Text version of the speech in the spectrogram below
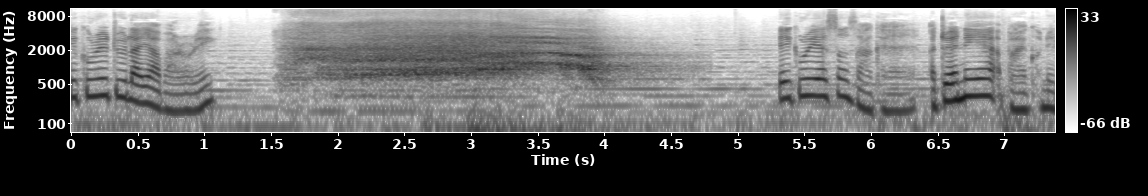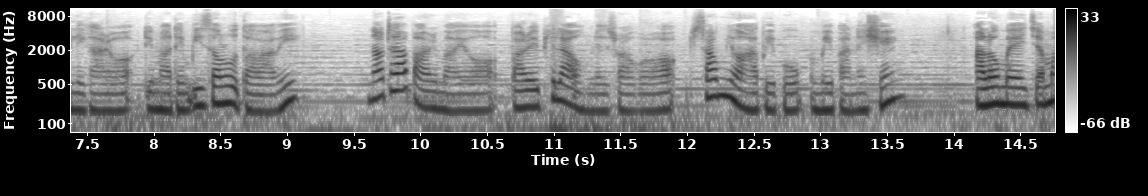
ဧကရစ်တွေ့လိုက်ရပါတော့တယ်ဧကရစ်ရဲ့စွန့်စားခံအတွဲနှစ်ရဲ့အပိုင်းခုနှစ်လေးကတော့ဒီမှာတင်ပြီးဆုံးလို့သွားပါပြီနောက်ထပ်အပိုင်းမှာရောဘာတွေဖြစ်လာအောင်လဲဆိုတော့စောင့်မျှော်အားပေးဖို့မမေ့ပါနဲ့ရှင်အားလုံးပဲကျမ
